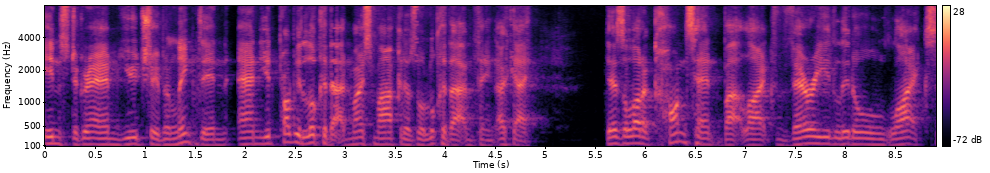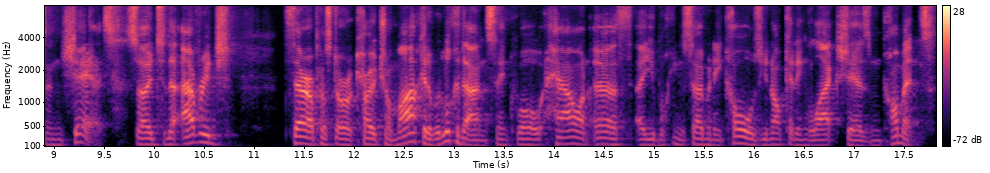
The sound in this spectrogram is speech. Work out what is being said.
Instagram, YouTube, and LinkedIn, and you'd probably look at that. And most marketers will look at that and think, okay, there's a lot of content, but like very little likes and shares. So to the average therapist or a coach or marketer would look at that and think, well, how on earth are you booking so many calls? You're not getting likes, shares, and comments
